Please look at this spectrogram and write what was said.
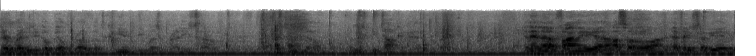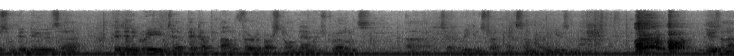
they're ready to go build the road, but the community wasn't ready, so uh, this time they'll at least be talking to everybody. And then uh, finally, uh, also on FHWA, there's some good news. Uh, They did agree to pick up about a third of our storm damaged roads to reconstruct next summer using, uh, using a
